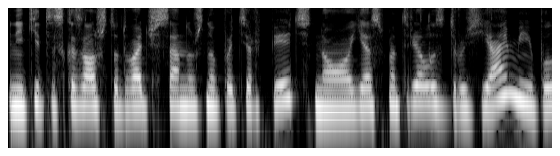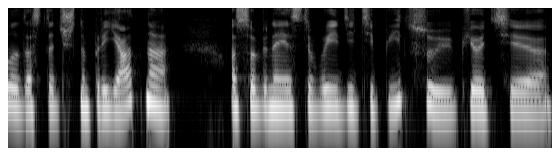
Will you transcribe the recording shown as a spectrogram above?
Никита сказал, что два часа нужно потерпеть, но я смотрела с друзьями, и было достаточно приятно, особенно если вы едите пиццу и пьете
